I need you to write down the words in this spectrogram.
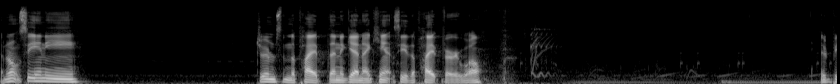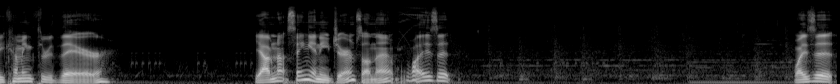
I don't see any germs in the pipe. Then again, I can't see the pipe very well. It'd be coming through there. Yeah, I'm not seeing any germs on that. Why is it... Why is it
